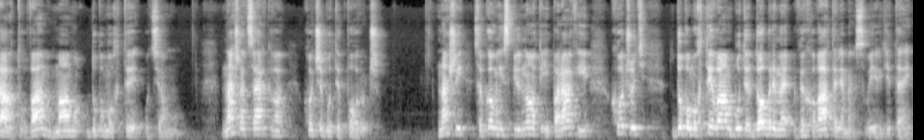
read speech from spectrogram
тату, вам, мамо, допомогти у цьому. Наша церква хоче бути поруч. Наші церковні спільноти і парафії хочуть допомогти вам бути добрими вихователями своїх дітей.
